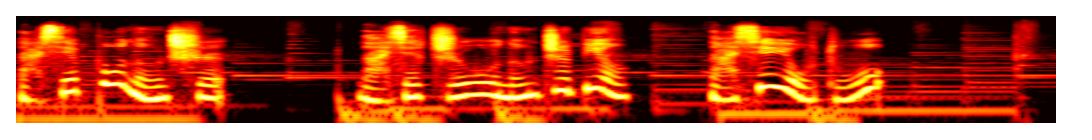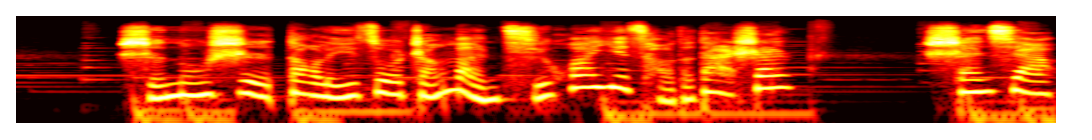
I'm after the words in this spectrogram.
哪些不能吃，哪些植物能治病，哪些有毒。神农氏到了一座长满奇花异草的大山，山下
